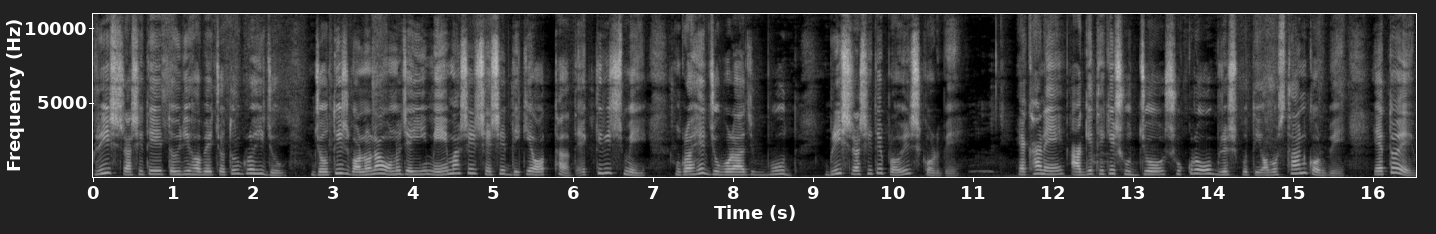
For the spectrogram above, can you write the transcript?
বৃষ রাশিতে তৈরি হবে চতুর্গ্রহী যোগ। জ্যোতিষ গণনা অনুযায়ী মে মাসের শেষের দিকে অর্থাৎ একত্রিশ মে গ্রহের যুবরাজ বুধ বৃষ রাশিতে প্রবেশ করবে। এখানে আগে থেকে সূর্য, শুক্র ও বৃহস্পতি অবস্থান করবে। এতএব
